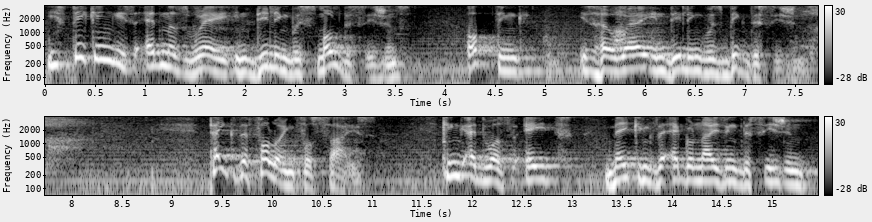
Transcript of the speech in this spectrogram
If picking is Edna's way in dealing with small decisions, opting is her way in dealing with big decisions. Take the following for size King Edward VIII making the agonizing decision,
